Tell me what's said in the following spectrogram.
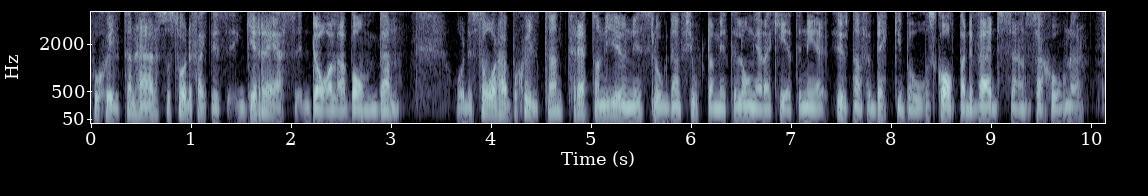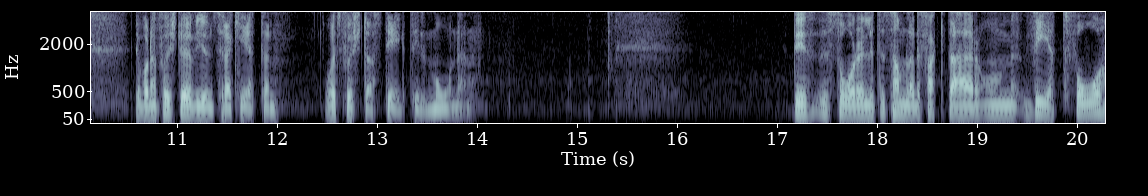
på skylten här så står det faktiskt Gräsdalabomben. Och det står här på skylten, 13 juni slog den 14 meter långa raketen ner utanför Bäckebo och skapade världssensationer. Det var den första överljudsraketen och ett första steg till månen. Det står lite samlade fakta här om V2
